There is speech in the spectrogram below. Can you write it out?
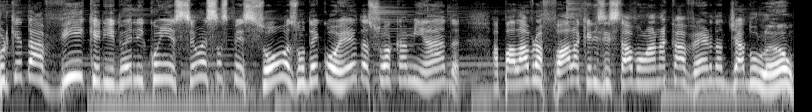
Porque Davi, querido, ele conheceu essas pessoas no decorrer da sua caminhada. A palavra fala que eles estavam lá na caverna de Adulão,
